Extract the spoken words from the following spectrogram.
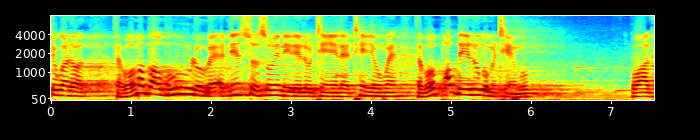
ကျုပ်ကတော့သဘောမပေါက်ဘူးလို့ပဲအတင်းဆွဆွဲနေတယ်လို့ထင်ရင်လည်းထင်ယုံပဲသဘောပေါက်တယ်လို့ကိုမထင်ဘူးဘဝခ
